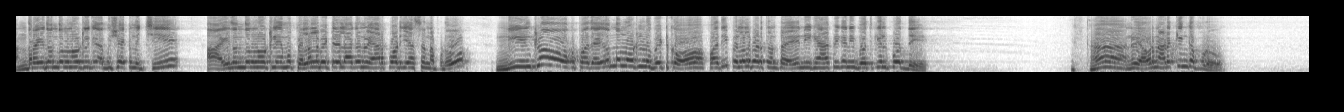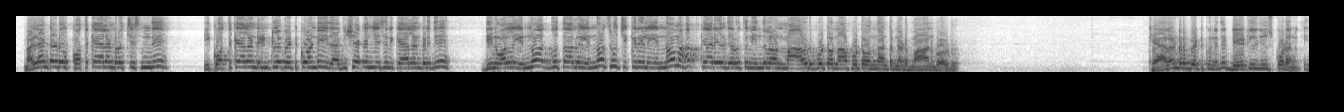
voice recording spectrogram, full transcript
అందరు ఐదు వందల నోట్లకి అభిషేకం ఇచ్చి ఆ ఐదు వందల నోట్లు ఏమో పిల్లలు పెట్టేలాగా నువ్వు ఏర్పాటు చేస్తున్నప్పుడు నీ ఇంట్లో ఒక పది ఐదు వందల నోట్లు నువ్వు పెట్టుకో పది పిల్లలు పెడుతుంటాయి నీకు హ్యాపీగా నీ బతికెళ్ళిపోద్ది నువ్వు ఎవరిని అడగ ఇంకప్పుడు మళ్ళీ అంటాడు కొత్త క్యాలెండర్ వచ్చేసింది. ఈ కొత్త క్యాలెండర్ ఇంట్లో పెట్టుకోండి ఇది అభిషేకం చేసిన క్యాలెండర్ ఇది. దీనివల్ల ఎన్నో అద్భుతాలు ఎన్నో సూచక్రియలు ఎన్నో మహత్కార్యాలు జరుగుతున్నాయి. ఇందులో మా ఆవిడ ఫోటో నా ఫోటో ఉంది అంటున్నాడు మహానుభావుడు. క్యాలెండర్ పెట్టుకునేది డేట్లు చూసుకోవడానికి.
